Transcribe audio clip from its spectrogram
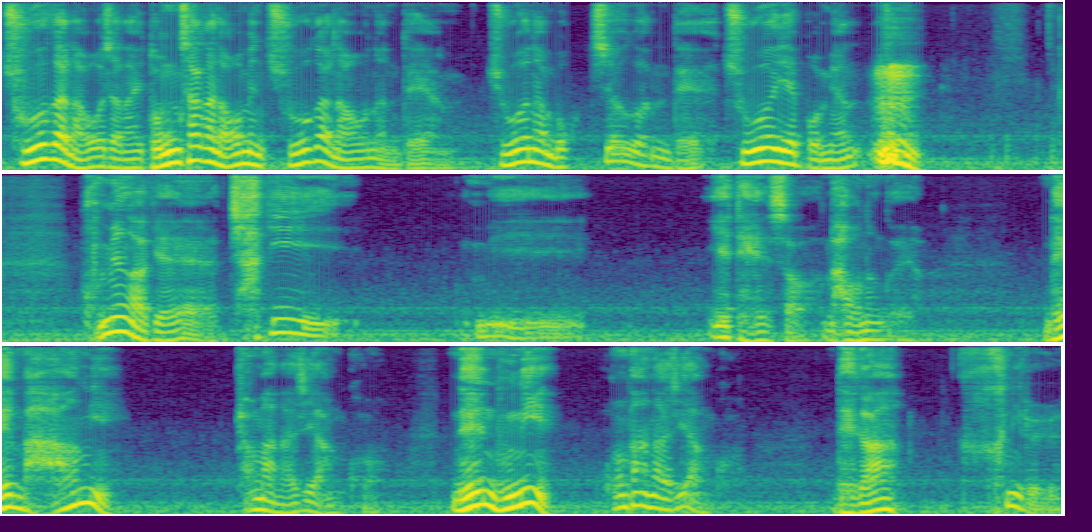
주어가 나오잖아요. 동사가 나오면 주어가 나오는데 주어나 목적어인데 주어에 보면 분명하게 자기에 대해서 나오는 거예요. 내 마음이 교만하지 않고 내 눈이 오만하지 않고 내가 큰 일을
